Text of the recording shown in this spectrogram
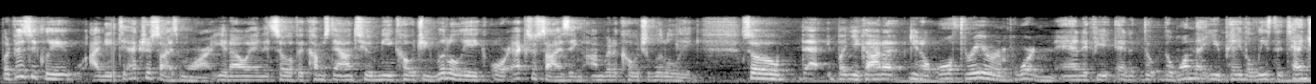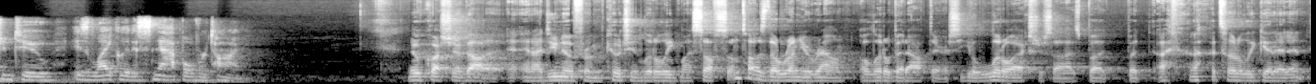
But physically, I need to exercise more, you know. And so if it comes down to me coaching little league or exercising, I'm going to coach little league. So that, but you gotta, you know, all three are important. And if you, and the, the one that you pay the least attention to is likely to snap over time. No question about it. And I do know from coaching Little League myself, sometimes they'll run you around a little bit out there. So you get a little exercise, but, but I, I totally get it. And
